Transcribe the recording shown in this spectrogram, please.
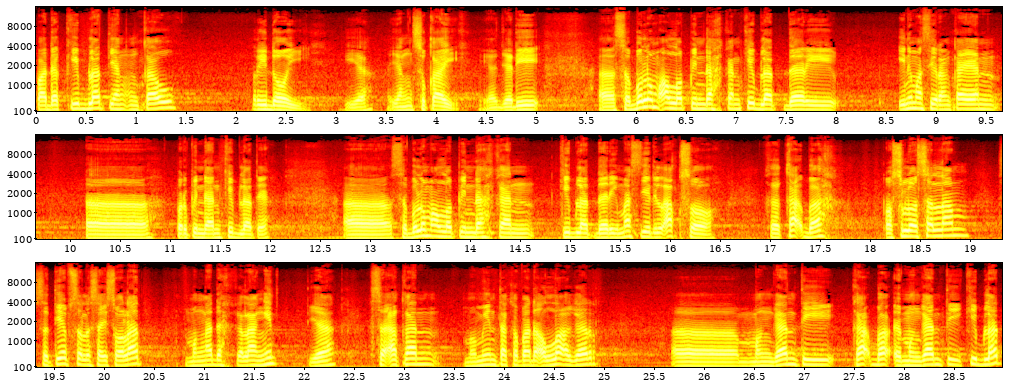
pada kiblat yang engkau ridhoi ya yang sukai ya. Jadi uh, sebelum Allah pindahkan kiblat dari ini masih rangkaian uh, perpindahan kiblat ya. Uh, sebelum Allah pindahkan kiblat dari Masjidil Aqsa ke Ka'bah Rasulullah SAW setiap selesai sholat mengadah ke langit ya seakan meminta kepada Allah agar uh, mengganti Ka'bah eh, mengganti kiblat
